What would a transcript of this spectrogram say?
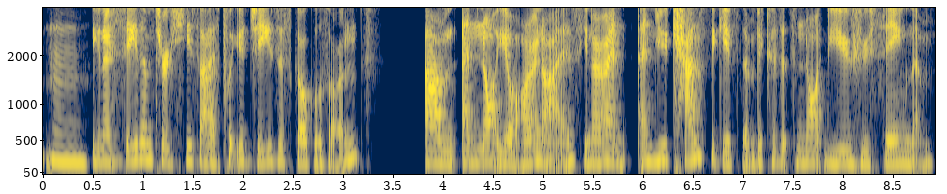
Mm. You know, see them through his eyes, put your Jesus goggles on, um, and not your own eyes, you know, and and you can forgive them because it's not you who's seeing them.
